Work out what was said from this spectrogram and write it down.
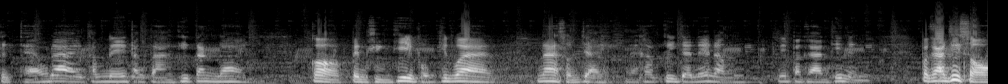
ตึกแถวได้ทำเลต่างๆที่ตั้งได้ ก็เป็นสิ่งที่ผมคิดว่าน่าสนใจนะครับที่จะแนะนำนี่ประการที่หนึ่งประการที่สอง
